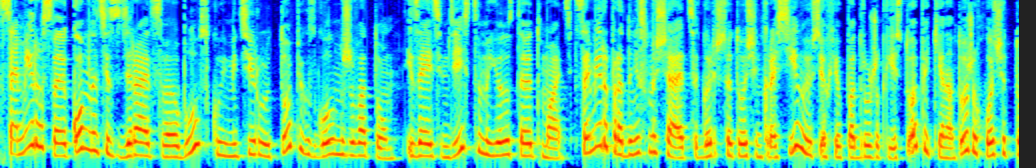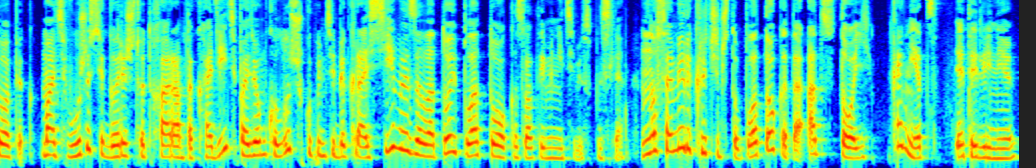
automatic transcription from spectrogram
Самира в своей комнате задирает свою блузку, имитирует топик с голым животом. И за этим действием ее застает мать. Самира, правда, не смущается, говорит, что это очень красиво, и у всех ее подружек есть топики, и она тоже хочет топик. Мать в ужасе говорит, что это харам так ходить, пойдем-ка лучше купим тебе красивый золотой платок, золотыми нитями в смысле. Но Самира кричит, что платок это отстой. Конец этой линии.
